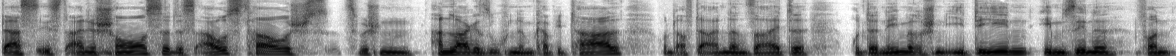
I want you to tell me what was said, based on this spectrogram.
das ist eine Chance des Austauschs zwischen anlagesuchendem Kapital und auf der anderen Seite unternehmerischen Ideen im Sinne von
